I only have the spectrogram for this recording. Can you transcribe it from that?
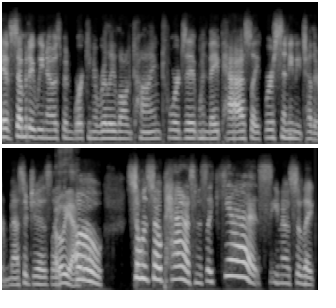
if somebody we know has been working a really long time towards it, when they pass, like we're sending each other messages like, Oh, yeah. oh, so and so passed. And it's like, yes, you know, so like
